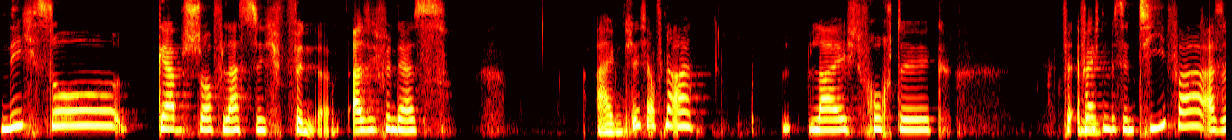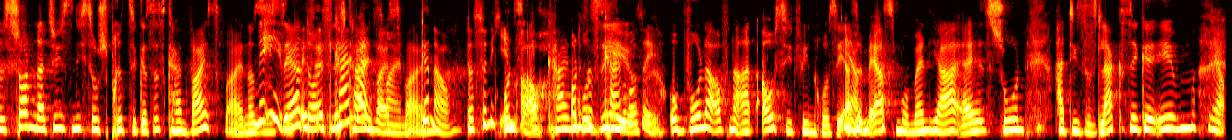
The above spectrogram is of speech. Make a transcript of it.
nicht so gerbstofflastig finde. Also ich finde, er ist eigentlich auf eine Art leicht, fruchtig, vielleicht ein bisschen tiefer. Also es ist schon natürlich nicht so spritzig. Es ist kein Weißwein. Es nee, ist sehr deutlich kein, kein Weißwein. Weißwein. Genau, das finde ich eben Und ist auch kein, Rosé, kein Rosé, obwohl er auf eine Art aussieht wie ein Rosé. Ja. Also im ersten Moment ja, er ist schon hat dieses lachsige eben. Ja.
